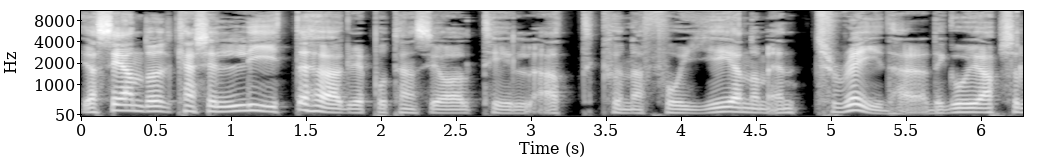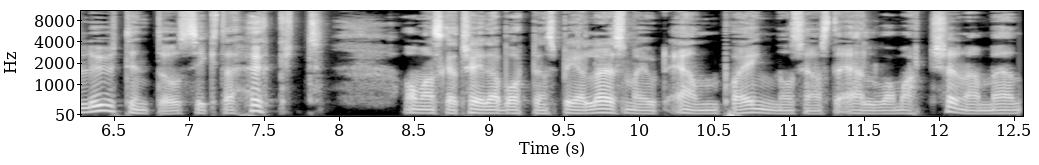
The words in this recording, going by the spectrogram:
jag ser ändå kanske lite högre potential till att kunna få igenom en trade här. Det går ju absolut inte att sikta högt om man ska trada bort en spelare som har gjort en poäng de senaste elva matcherna. Men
